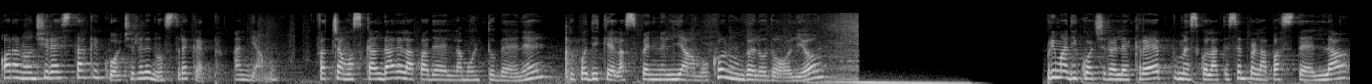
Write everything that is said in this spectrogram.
Ora non ci resta che cuocere le nostre crepe. Andiamo! Facciamo scaldare la padella molto bene, dopodiché la spennelliamo con un velo d'olio. Prima di cuocere le crepe mescolate sempre la pastella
